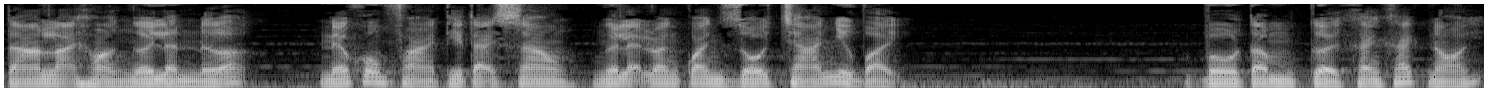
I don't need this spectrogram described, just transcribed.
Ta lại hỏi ngươi lần nữa. Nếu không phải thì tại sao ngươi lại loanh quanh dối trá như vậy? Vô tâm cười khanh khách nói,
